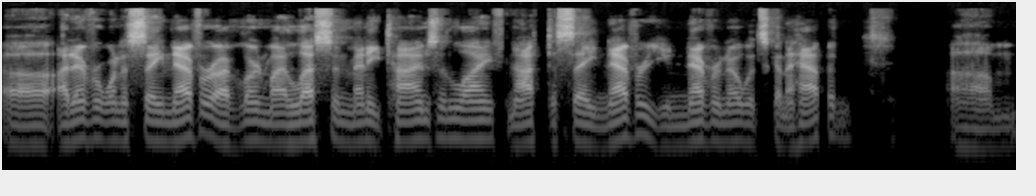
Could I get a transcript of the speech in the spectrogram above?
Uh, I never want to say never. I've learned my lesson many times in life not to say never. You never know what's going to happen. Um,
